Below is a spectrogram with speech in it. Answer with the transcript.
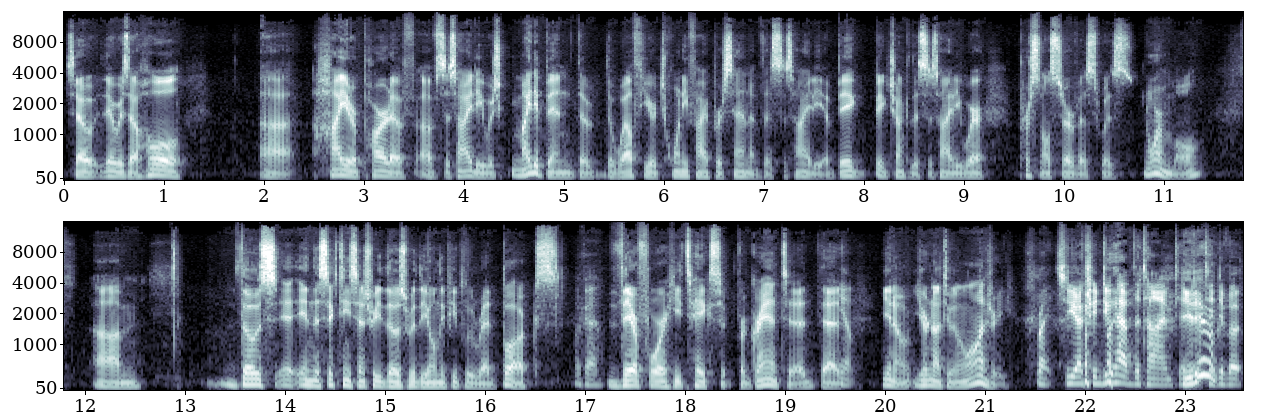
So there was a whole uh, higher part of, of society, which might have been the, the wealthier 25% of the society, a big, big chunk of the society where personal service was normal. Um, those in the 16th century, those were the only people who read books. Okay, Therefore, he takes it for granted that Yep. you know you're not doing the laundry. right. So you actually do have the time to, to devote.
